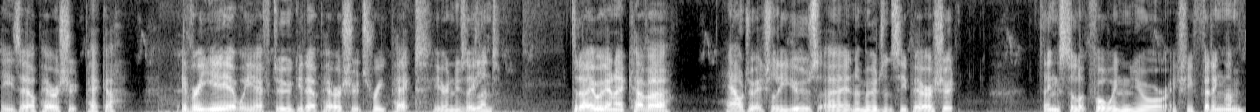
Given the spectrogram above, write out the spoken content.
He's our parachute packer. Every year we have to get our parachutes repacked here in New Zealand. Today we're going to cover how to actually use an emergency parachute, things to look for when you're actually fitting them,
